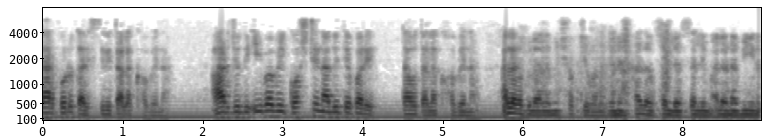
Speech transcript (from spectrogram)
তারপরও তার স্ত্রী তালাক হবে না। আর যদি এইভাবে কষ্টে না দিতে পারে, তাও তালাক হবে না। আল্লাহ রাবুল আলমী সবচেয়ে ভালো জানেন আল্লাহ সাল্লাহ সাল্লিম আল্লাহ নবীন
